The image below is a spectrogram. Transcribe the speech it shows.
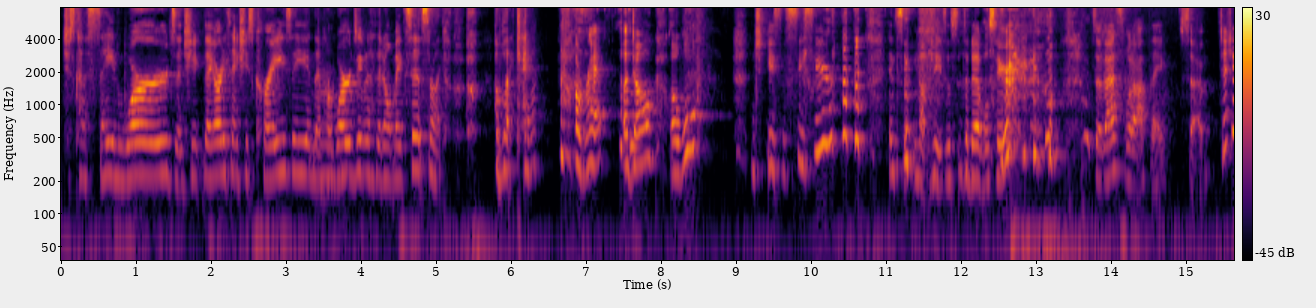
just kind of saying words, and she they already think she's crazy, and then her mm-hmm. words, even if they don't make sense, they're like a black cat, a rat, a dog, a wolf. Jesus, he's here. and so, not Jesus, the devil's here. so that's what I think. So, Tituba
